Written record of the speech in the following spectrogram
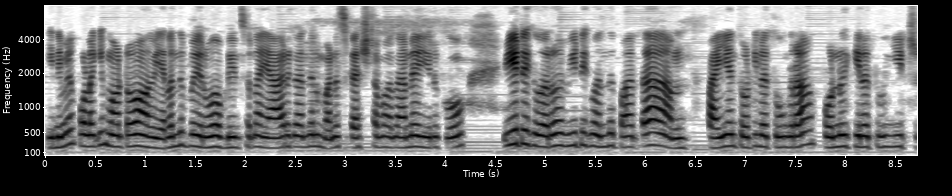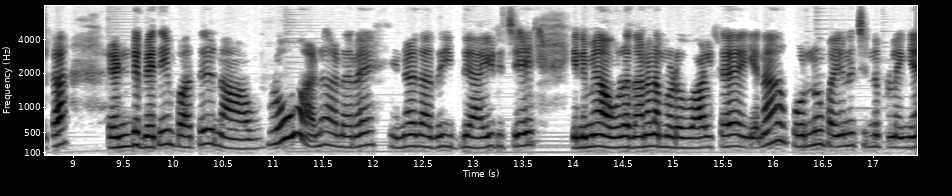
இனிமேல் பிழைக்க மாட்டோம். இறந்து போயிடுவோம் அப்படின்னு சொன்னால் யாருக்கா இருந்தாலும் மனசு கஷ்டமாக தானே இருக்கும். வீட்டுக்கு வரும். வீட்டுக்கு வந்து பார்த்தா பையன் தொட்டியில் தூங்குறான். பொண்ணு கீழே தூங்கிட்டு இருக்கா. ரெண்டு பேத்தையும் பார்த்து நான் அவ்வளோ அழு அலறேன். என்னது அது இப்படி ஆயிடுச்சே. இனிமேல் அவ்வளோதானே நம்மளோட வாழ்க்கை. ஏன்னா பொண்ணும் பையனும் சின்ன பிள்ளைங்க.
